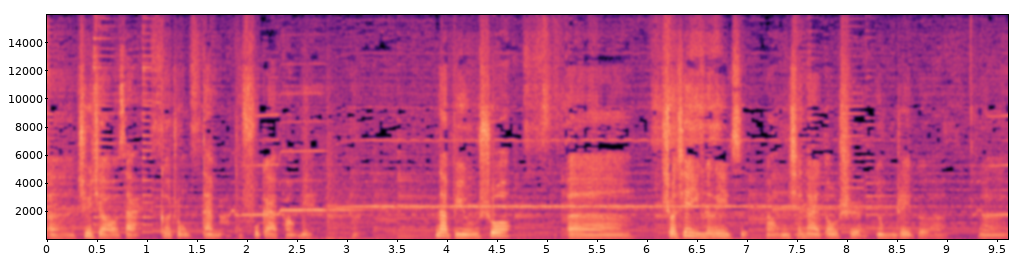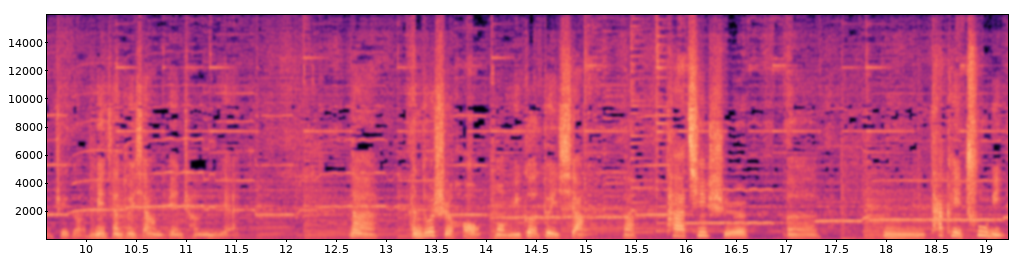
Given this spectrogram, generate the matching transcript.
呃，聚焦在各种代码的覆盖方面啊。那比如说，呃，首先一个例子啊，我们现在都是用这个，嗯，这个面向对象的编程语言。那很多时候，某一个对象啊，它其实，呃。嗯，它可以处理的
